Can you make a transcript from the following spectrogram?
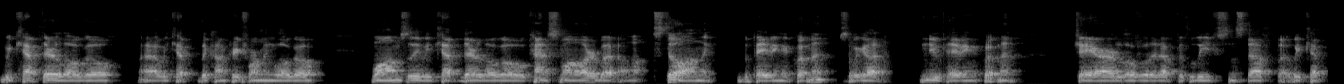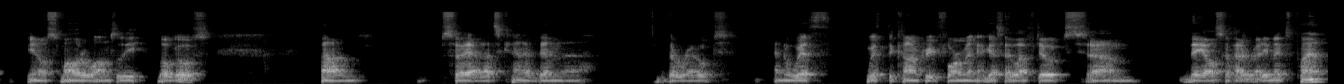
we kept their logo. Uh, we kept the concrete forming logo. Walmsley, we kept their logo kind of smaller, but uh, still on the, the paving equipment. So we got new paving equipment. J-AAR logoed it up with leaves and stuff, but we kept you know smaller Walmsley logos. Um, so yeah, that's kind of been the the route. And with with the concrete forming, I guess I left out. Um, they also had a ready mix plant,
